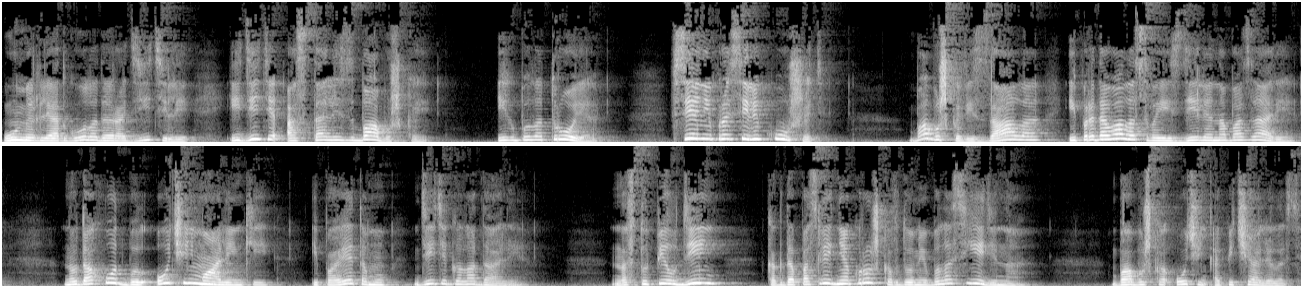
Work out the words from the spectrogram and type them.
умерли от голода родители, и дети остались с бабушкой. Их было трое. Все они просили кушать. Бабушка вязала и продавала свои изделия на базаре, но доход был очень маленький, и поэтому дети голодали. Наступил день, когда последняя крошка в доме была съедена. Бабушка очень опечалилась.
